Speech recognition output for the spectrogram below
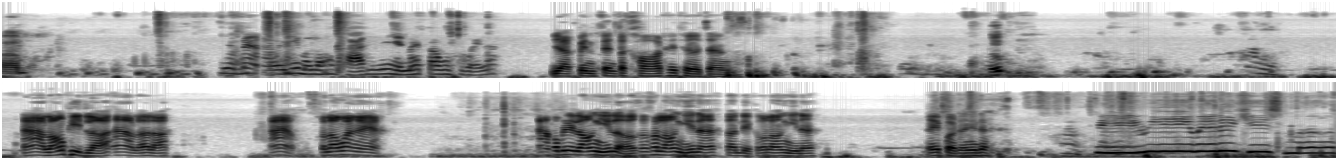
ครับ เนี่ยแม่เอาไอ้นี่มาลองขาทีนี้เห็นไหมตองสวยแล้วอยากเป็นเซนตาคลอสให้เธอจังปึ๊บตั้งอ้าวร้องผิดเหรออ้าวแล้วเหรออ้าวเขาร้องว่าไงอะอ้าวเขาไม่ได้ร้องอย่างนี้เหรอเขาเขาร้องอย่างนี้นะตอนเด็กเขาก็ร้องอย่างนี้นะไอ้เปิดอันนี้ได้ We we Merry Christmas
